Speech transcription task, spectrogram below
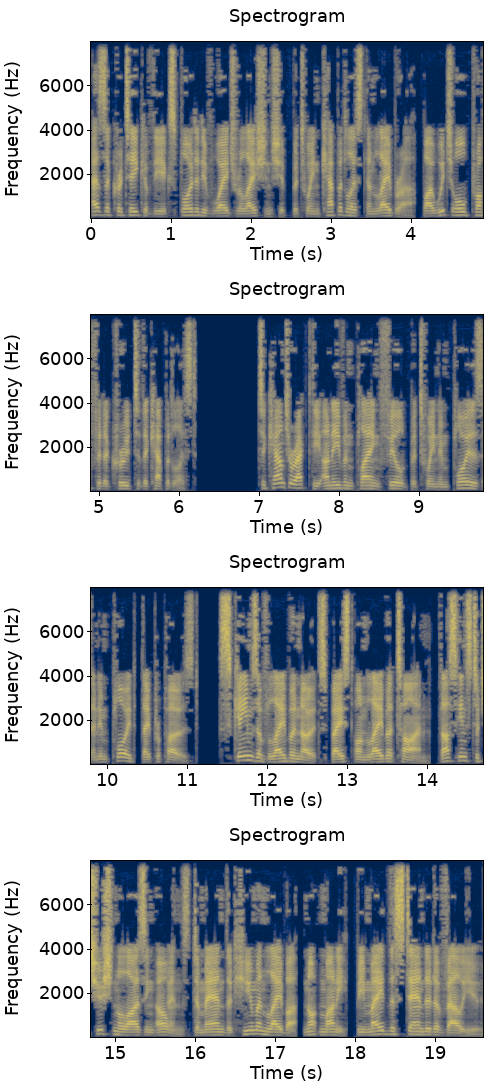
as a critique of the exploitative wage relationship between capitalist and laborer, by which all profit accrued to the capitalist. To counteract the uneven playing field between employers and employed, they proposed schemes of labor notes based on labor time, thus institutionalizing Owen's demand that human labor, not money, be made the standard of value.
